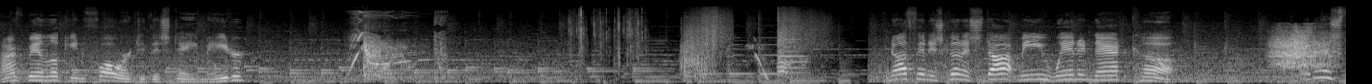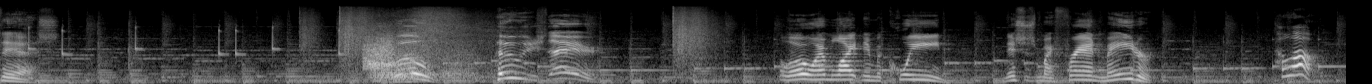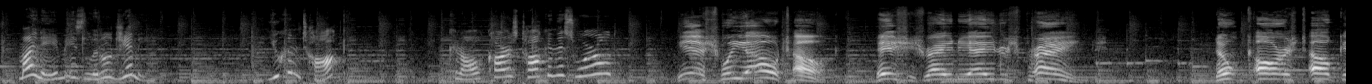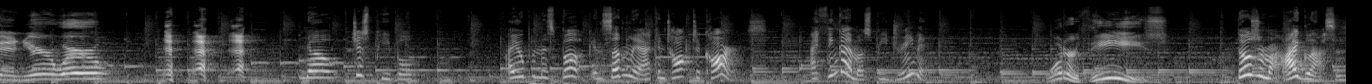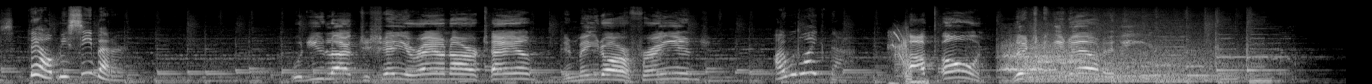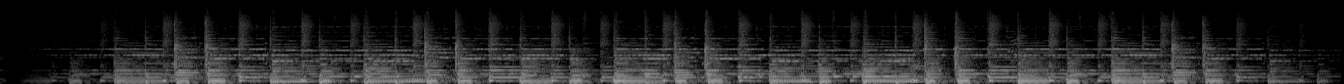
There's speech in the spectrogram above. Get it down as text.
I've been looking forward to this day, Mater. Nothing is gonna stop me winning that cup. What is this? Whoa! Who is there? Hello, I'm Lightning McQueen. This is my friend Mater. Hello, my name is Little Jimmy. You can talk? Can all cars talk in this world? Yes, we all talk. This is Radiator Springs. Don't cars talk in your world? No, just people. I open this book and suddenly I can talk to cars. I think I must be dreaming. What are these? Those are my eyeglasses. They help me see better. Would you like to see around our town and meet our friends? I would like that. Hop on. Let's get out of here.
